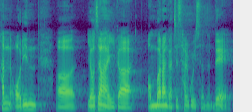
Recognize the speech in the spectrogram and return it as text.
한 어린 어, 여자 아이가 엄마랑 같이 살고 있었는데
